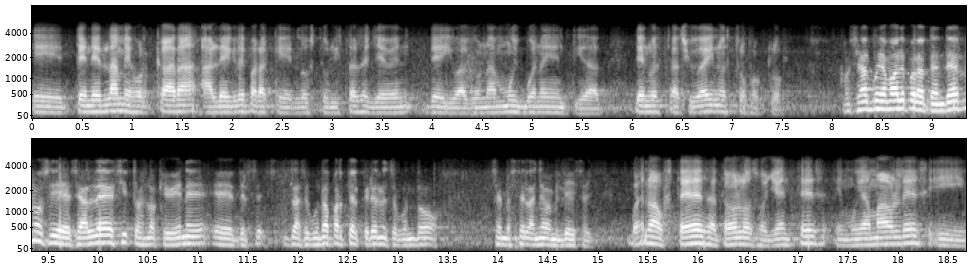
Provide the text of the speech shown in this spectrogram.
eh, tener la mejor cara alegre para que los turistas se lleven de Ibagué una muy buena identidad de nuestra ciudad y nuestro folclore. Concejal, muy amable por atendernos y desearle éxito en lo que viene eh, de la segunda parte del periodo, en el segundo semestre del año 2016. Bueno, a ustedes, a todos los oyentes, muy amables y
